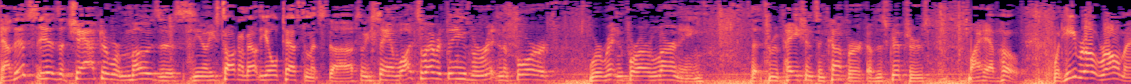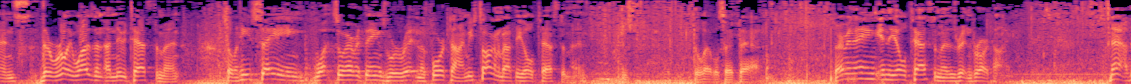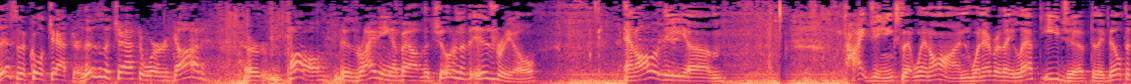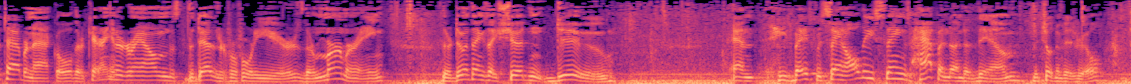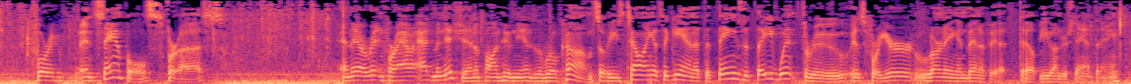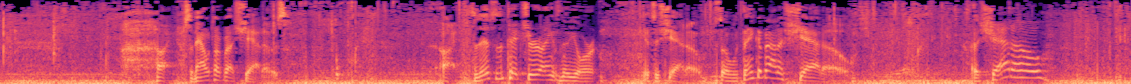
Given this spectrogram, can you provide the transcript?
Now this is a chapter where Moses, you know, he's talking about the Old Testament stuff. So he's saying, whatsoever things were written before were written for our learning, that through patience and comfort of the scriptures might have hope. When he wrote Romans, there really wasn't a New Testament. So when he's saying whatsoever things were written aforetime, he's talking about the Old Testament. Just to level set that. So everything in the Old Testament is written for our time. Now, this is a cool chapter. This is a chapter where God, or Paul, is writing about the children of Israel and all of the um, hijinks that went on whenever they left Egypt. They built a tabernacle. They're carrying it around the desert for 40 years. They're murmuring. They're doing things they shouldn't do. And he's basically saying all these things happened unto them, the children of Israel, for ensamples for us, and they are written for our admonition upon whom the ends of the world come. So he's telling us again that the things that they went through is for your learning and benefit to help you understand things. Alright, so now we'll talk about shadows. Alright, so this is the picture, I think it's New York. It's a shadow. So think about a shadow. A shadow,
